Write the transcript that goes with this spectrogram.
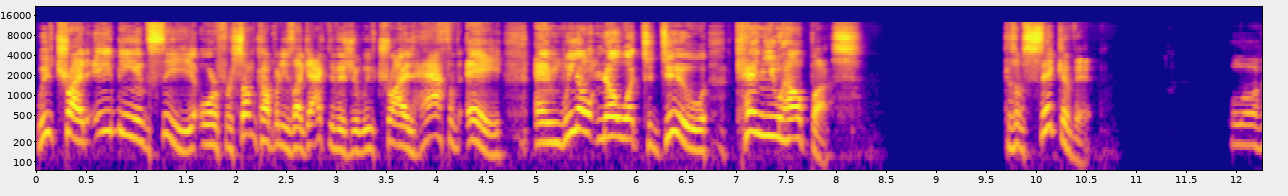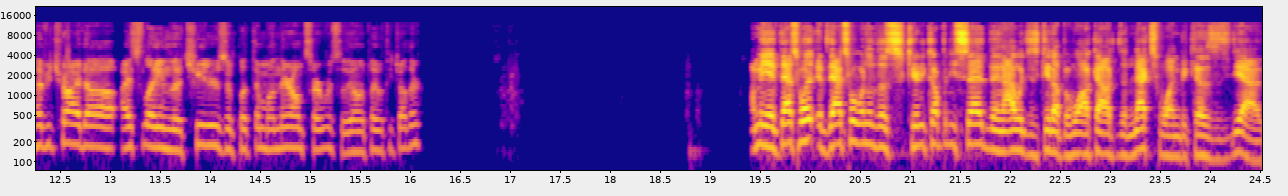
We've tried A, B, and C, or for some companies like Activision, we've tried half of A, and we don't know what to do. Can you help us? Because I'm sick of it. Well, uh, have you tried uh isolating the cheaters and put them on their own server so they only play with each other? I mean, if that's what if that's what one of the security companies said, then I would just get up and walk out to the next one because yeah,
